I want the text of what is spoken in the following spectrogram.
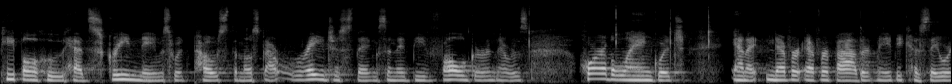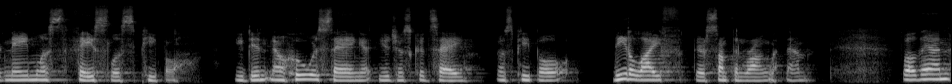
people who had screen names would post the most outrageous things, and they'd be vulgar, and there was horrible language. And it never ever bothered me because they were nameless, faceless people. You didn't know who was saying it. You just could say, those people need a life, there's something wrong with them. Well, then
